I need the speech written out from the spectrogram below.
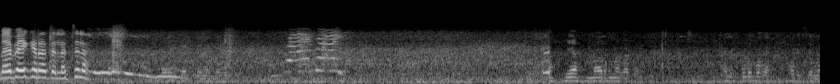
बाय बाय करा त्याला चला. बाय कर त्याला बाय. या मारू नका त्याला. खाली पुढे बघा खाली चला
